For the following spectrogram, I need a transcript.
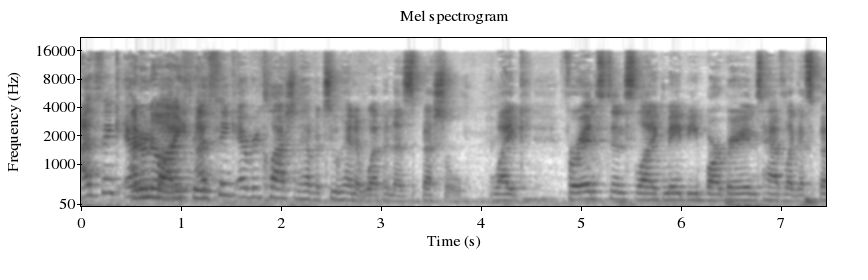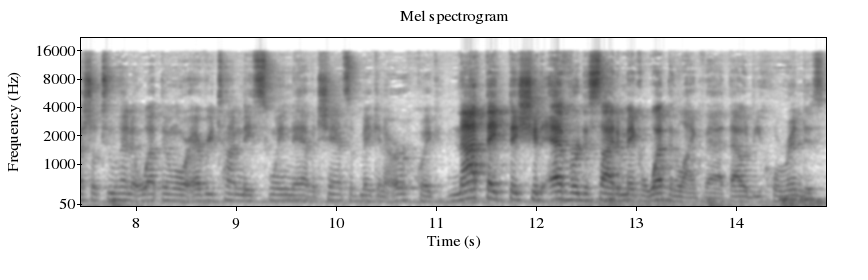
I think I don't know, I everybody- I think- think every class should have a two-handed weapon that's special. Like for instance, like maybe barbarians have like a special two-handed weapon where every time they swing, they have a chance of making an earthquake. Not that they should ever decide to make a weapon like that. That would be horrendous.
